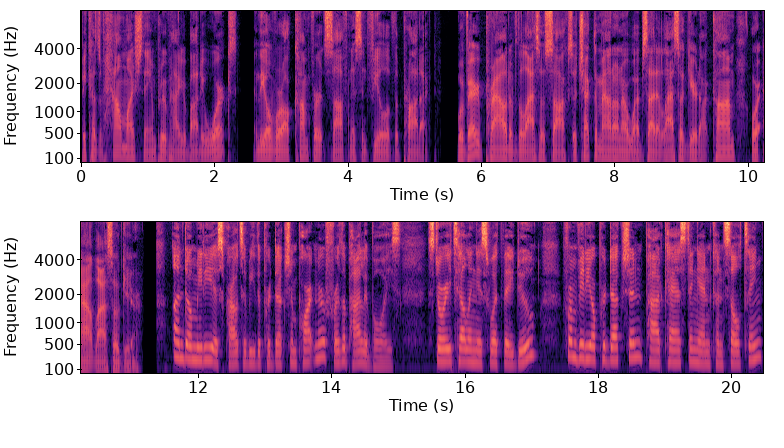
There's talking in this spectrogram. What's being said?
because of how much they improve how your body works and the overall comfort, softness, and feel of the product. We're very proud of the Lasso socks, so check them out on our website at lassogear.com or at Lasso Gear. Undo Media is proud to be the production partner for the Pilot Boys. Storytelling is what they do. From video production, podcasting, and consulting,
